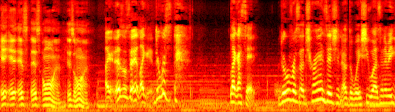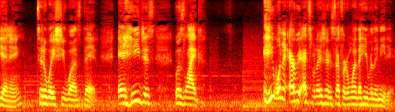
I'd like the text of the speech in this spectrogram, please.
it, it, it's it's on. It's on. Like that's what I'm saying. Like there was, like I said, there was a transition of the way she was in the beginning to the way she was then, and he just was like, he wanted every explanation except for the one that he really needed.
